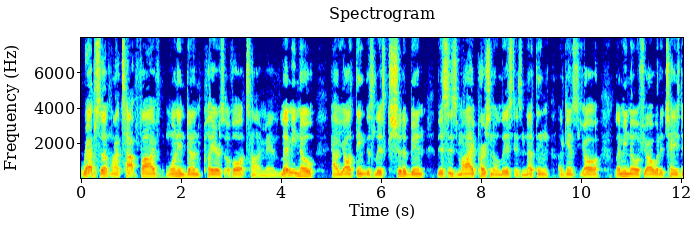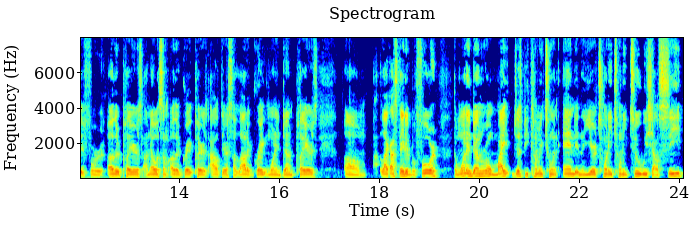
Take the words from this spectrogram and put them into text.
wraps up my top five one and done players of all time, man. Let me know how y'all think this list should have been. This is my personal list. It's nothing against y'all. Let me know if y'all would have changed it for other players. I know some other great players out there. It's a lot of great one and done players. Um, like I stated before, the one and done rule might just be coming to an end in the year 2022. We shall see.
